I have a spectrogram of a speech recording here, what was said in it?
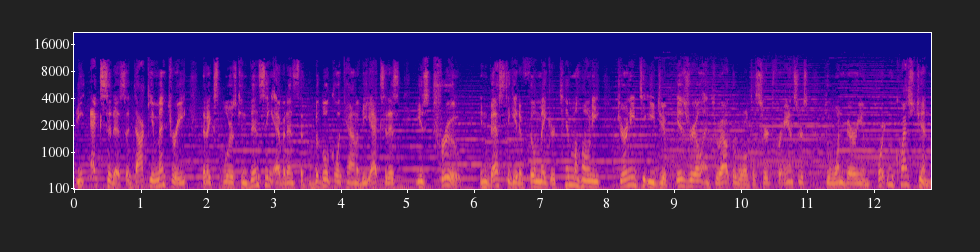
The Exodus, a documentary that explores convincing evidence that the biblical account of the Exodus is true. Investigative filmmaker Tim Mahoney journeyed to Egypt, Israel, and throughout the world to search for answers to one very important question.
